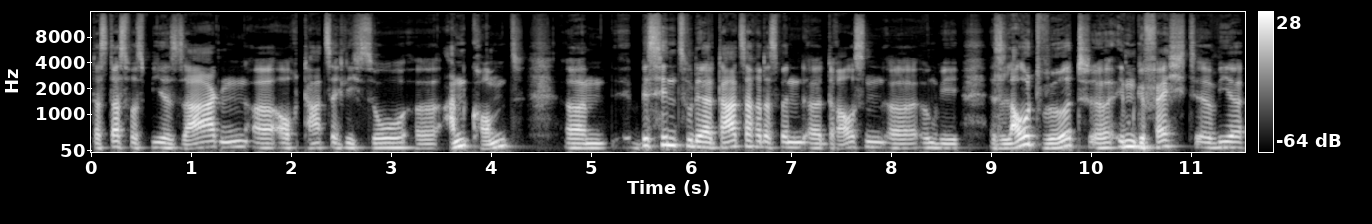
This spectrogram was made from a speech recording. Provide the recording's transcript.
dass das, was wir sagen, äh, auch tatsächlich so äh, ankommt ähm, bis hin zu der Tatsache, dass wenn äh, draußen äh, irgendwie es laut wird äh, im Gefecht, äh, wir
